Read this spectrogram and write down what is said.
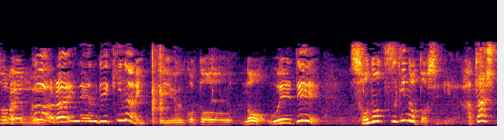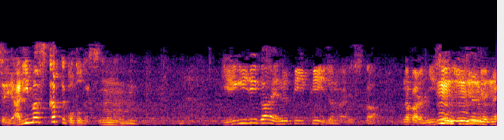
それが来年できないっていうことの上でその次の年に果たしてやりますかってことです、うん。ギリギリが NPP じゃないですか？だから2020年の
